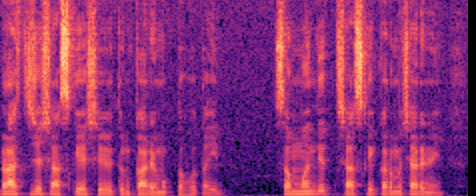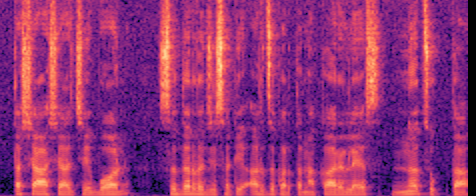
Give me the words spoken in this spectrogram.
राज्य शासकीय सेवेतून कार्यमुक्त होता येईल. संबंधित शासकीय कर्मचाऱ्याने तशा अशाचे बॉन्ड सदर रजेसाठी अर्ज करताना कार्यालयास न चुकता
